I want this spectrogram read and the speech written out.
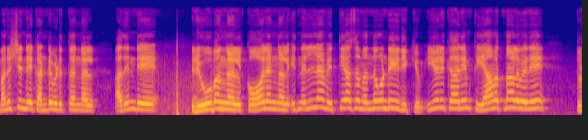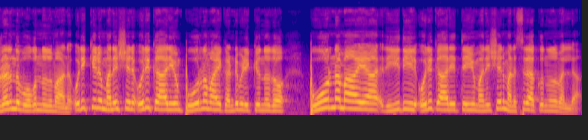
മനുഷ്യന്റെ കണ്ടുപിടുത്തങ്ങൾ അതിന്റെ രൂപങ്ങൾ കോലങ്ങൾ ഇതിനെല്ലാം വ്യത്യാസം വന്നുകൊണ്ടേയിരിക്കും. ഈ ഒരു കാര്യം കിയാമത്ത് നാൾ വരെ തുടർന്നു പോകുന്നതുമാണ്. ഒരിക്കലും മനുഷ്യന് ഒരു കാര്യവും പൂർണമായി കണ്ടുപിടിക്കുന്നതോ പൂർണമായ രീതിയിൽ ഒരു കാര്യത്തെയും മനുഷ്യൻ മനസ്സിലാക്കുന്നതുമല്ല.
